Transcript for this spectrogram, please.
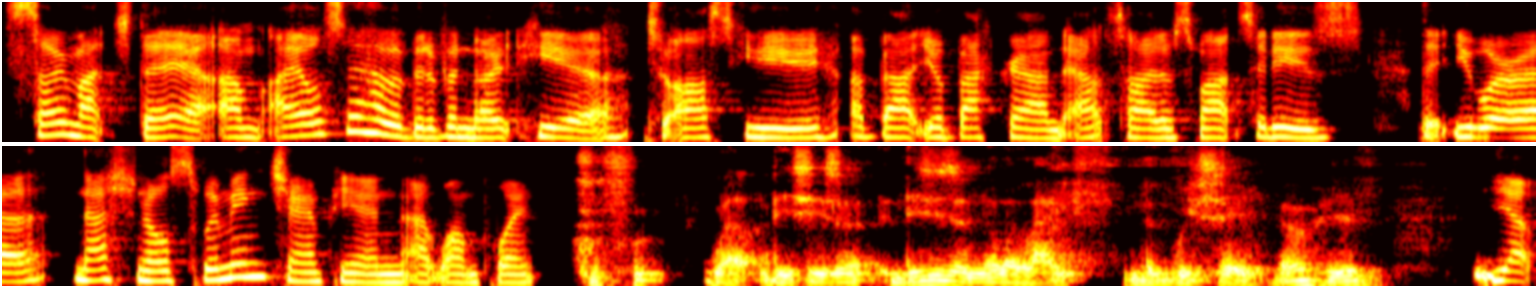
So much there. Um, I also have a bit of a note here to ask you about your background outside of smart cities. That you were a national swimming champion at one point. well, this is a this is another life that we say no here. Yep.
